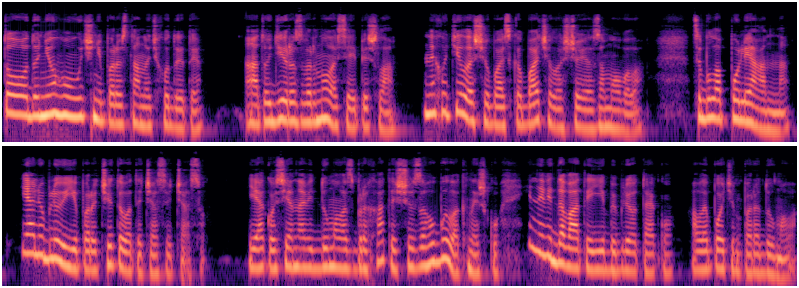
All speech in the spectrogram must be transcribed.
то до нього учні перестануть ходити. А тоді розвернулася і пішла. Не хотіла, щоб батька бачила, що я замовила. Це була Поліанна. Я люблю її перечитувати час від часу. Якось я навіть думала збрехати, що загубила книжку, і не віддавати її бібліотеку, але потім передумала.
